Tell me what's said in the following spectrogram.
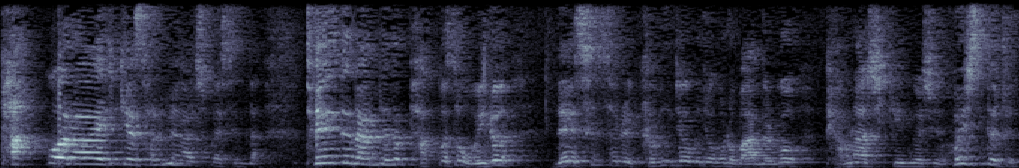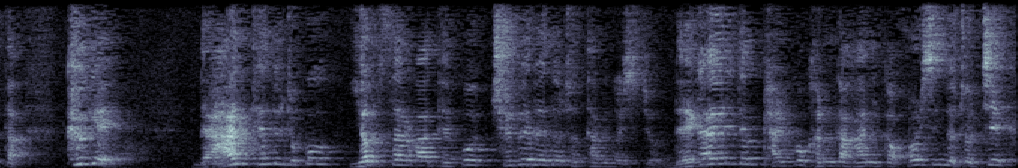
바꿔라 이렇게 설명할 수가 있습니다. 되든 안 되든 바꿔서 오히려 내 스스로를 긍정적으로 만들고 변화시키는 것이 훨씬 더 좋다. 그게 나한테도 좋고 옆 사람한테 좋고 주변에도 좋다는 것이죠. 내가 일단 밝고 건강하니까 훨씬 더 좋지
